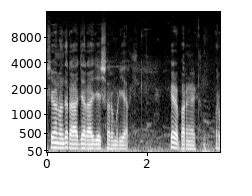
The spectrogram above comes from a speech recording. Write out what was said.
சிவன் வந்து ராஜராஜேஸ்வர முடியார் கீழே பாருங்கள் ஒரு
